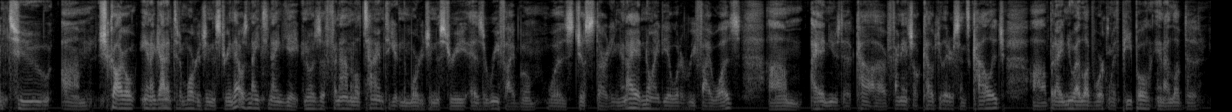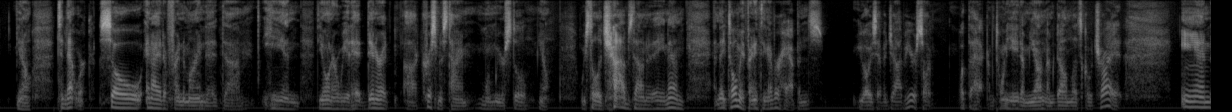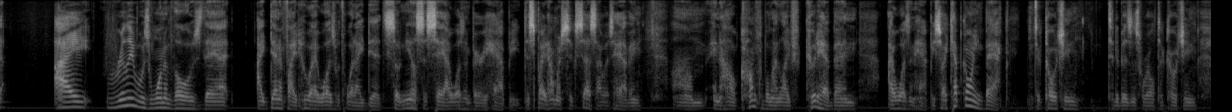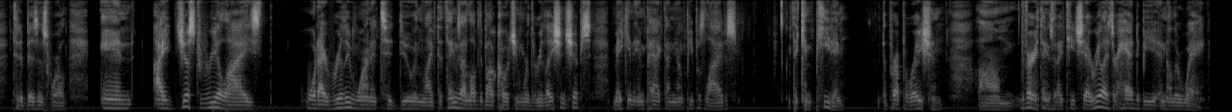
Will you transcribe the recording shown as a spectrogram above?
to um, Chicago and I got into the mortgage industry. And that was 1998. And it was a phenomenal time to get in the mortgage industry as a refi boom was just starting. And I had no idea what a refi was. Um, I hadn't used a, cal- a, financial calculator since college, uh, but I knew I loved working with people and I loved to, you know, to network. So, and I had a friend of mine that um, he and the owner, we had had dinner at uh, Christmas time when we were still, you know, we still had jobs down at A&M. And they told me if anything ever happens, you always have a job here. So what the heck? I'm 28, I'm young, I'm dumb, let's go try it. And I really was one of those that identified who I was with what I did. So needless to say, I wasn't very happy, despite how much success I was having um, and how comfortable my life could have been. I wasn't happy. So I kept going back to coaching, to the business world, to coaching, to the business world. And I just realized what I really wanted to do in life. The things I loved about coaching were the relationships, making impact on young people's lives, the competing, the preparation, um, the very things that I teach. I realized there had to be another way.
